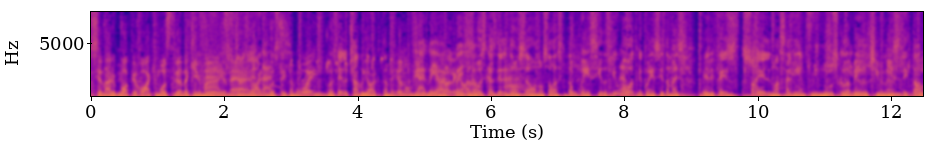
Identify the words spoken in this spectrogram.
Cenário Viu? pop rock mostrando aqui Demais. veio, né? Thiago York gostei também. Oi? Gostei do Thiago York também. Eu não vi. Thiago York. As músicas deles não ah. são, não são assim tão conhecidas. Tem uma outra que é conhecida, mas ele fez só ele numa salinha minúscula, bem intimista e tal.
